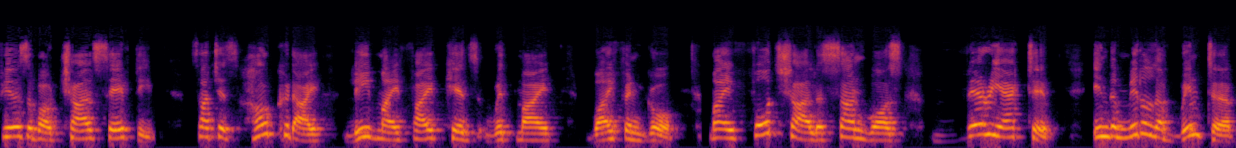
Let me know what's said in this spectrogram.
fears about child safety, such as how could I leave my five kids with my wife and go. My fourth child, a son, was very active. In the middle of winter,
